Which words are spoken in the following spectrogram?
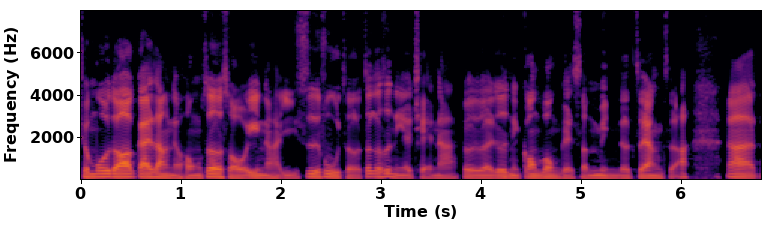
全部都要盖上你的红色手印啊，以示负责，这个是你的钱呐，对不对？就是你供奉给神明的这样子啊，那。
